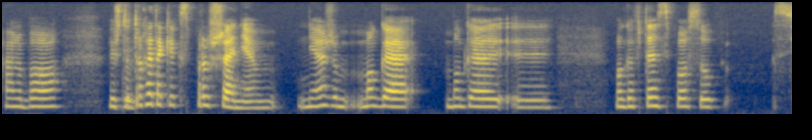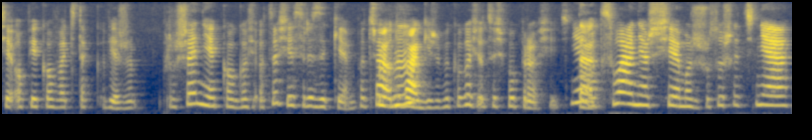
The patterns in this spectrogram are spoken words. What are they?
Albo wiesz, to Mhm. trochę tak jak z proszeniem, nie? Że mogę, mogę, y, mogę w ten sposób się opiekować, tak wiesz, że proszenie kogoś o coś jest ryzykiem. Potrzeba Mhm. odwagi, żeby kogoś o coś poprosić, nie? Tak. Odsłaniasz się, możesz usłyszeć nie,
